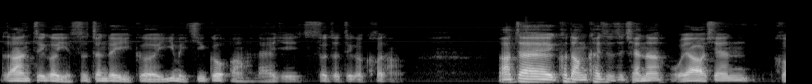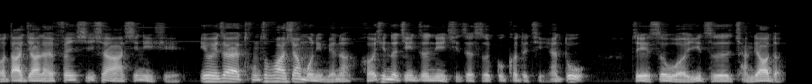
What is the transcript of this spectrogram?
当然，这个也是针对一个医美机构啊来设置这个课堂。那在课堂开始之前呢，我要先和大家来分析一下心理学。因为在同质化项目里面呢，核心的竞争力其实是顾客的体验度，这也是我一直强调的。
